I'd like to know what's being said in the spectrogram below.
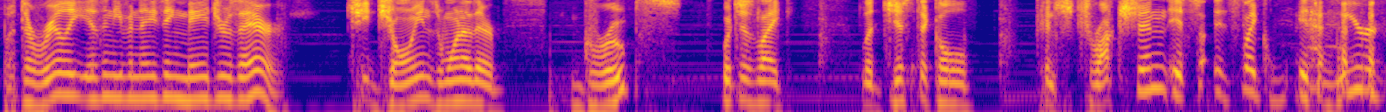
but there really isn't even anything major there. She joins one of their groups, which is like logistical construction. It's it's like it's weird.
